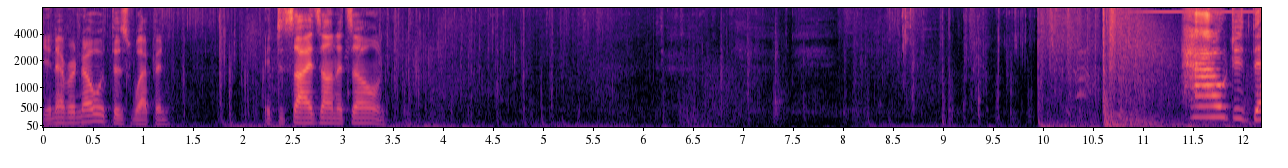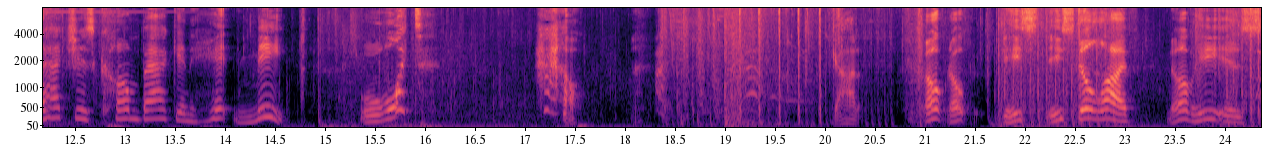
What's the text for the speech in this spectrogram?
You never know with this weapon. It decides on its own. How did that just come back and hit me? What? How? Got him. Oh, nope. He's he's still alive. Nope, he is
